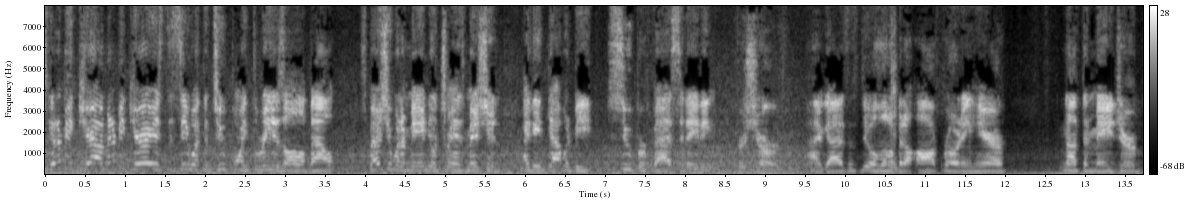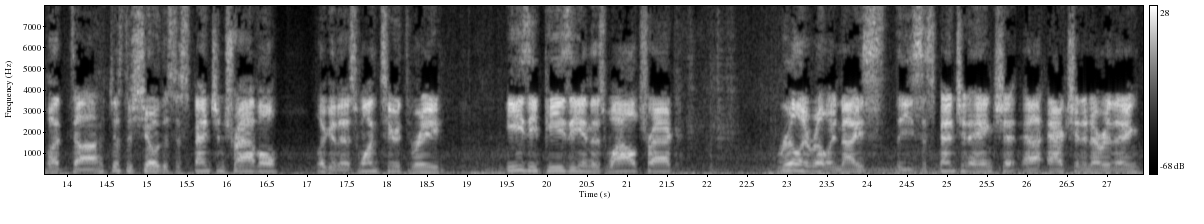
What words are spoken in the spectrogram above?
It's gonna be I'm gonna be curious to see what the 2.3 is all about, especially with a manual transmission. I think that would be super fascinating for sure. All right, guys, let's do a little bit of off-roading here. Nothing major, but uh, just to show the suspension travel. Look at this, one, two, three. Easy peasy in this Wildtrak. Really, really nice. The suspension action, uh, action and everything.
